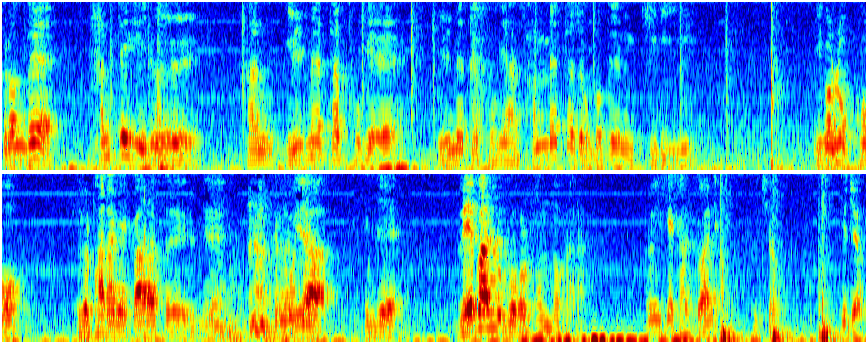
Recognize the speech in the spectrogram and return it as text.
그런데 한때기를 한 1m 폭에 1m 폭에 한 3m 정도 되는 길이 이걸 놓고 이걸 바닥에 깔았어요 이렇게. 예. 그리고 예. 자 이제 외발로 그걸 건너가라. 그럼 이렇게 갈 거 아니에요. 그렇죠. 그죠?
